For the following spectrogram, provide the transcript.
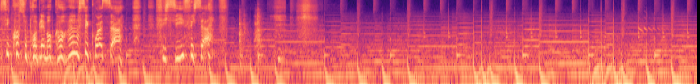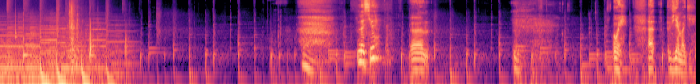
C'est quoi ce problème encore, hein? C'est quoi ça? Fais ci, fais ça. Monsieur? Euh... Oui. Euh, viens, Maggie.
